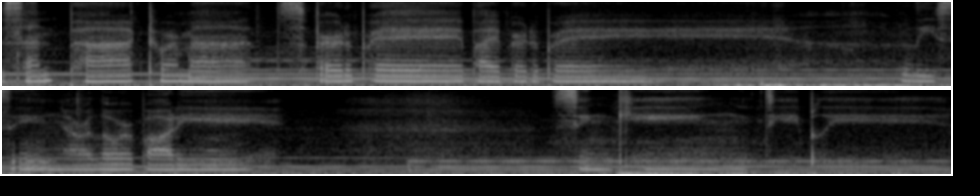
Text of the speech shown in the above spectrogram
Descent back to our mats, vertebrae by vertebrae, releasing our lower body, sinking deeply.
